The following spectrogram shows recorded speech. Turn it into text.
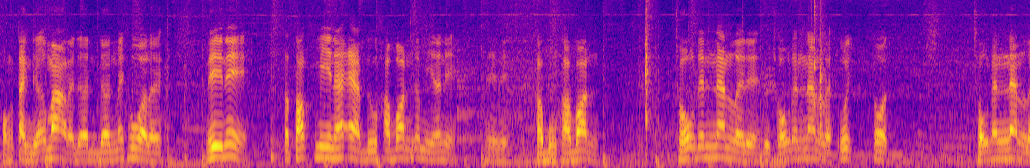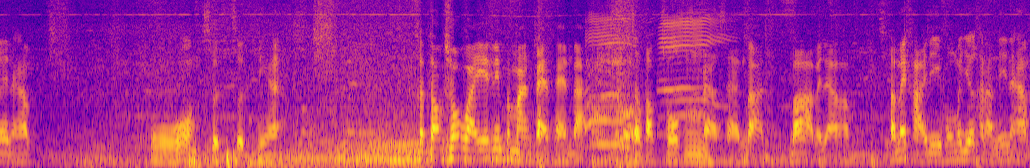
ของแต่งเยอะมากเลยเดินเดินไม่ทั่วเลย นี่นี่สต็อกมีนะแอบดูคาร์บอนก็มีนะนี่นี่นี่คาร์บูคาร์บอนโชคแน่นๆเลยดิดูโชคแน่นๆเลยอุ้ยโทษโชคแน่นๆเลยนะครับโอ้สุดสุดจริงฮะ สต็อกโชคไวเอสนี่ประมาณ8 0 0 0 0 0บาท สต็อกโชคอืม แปดแสนบาท บ้าไปแล้วครับ ถ้าไม่ขายดีคงไม่เยอะขนาดนี้นะครับ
